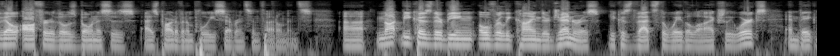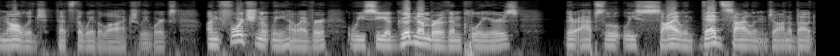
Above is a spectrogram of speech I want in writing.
they'll offer those bonuses as part of an employee severance entitlements. Uh, not because they're being overly kind or generous, because that's the way the law actually works, and they acknowledge that's the way the law actually works. Unfortunately, however, we see a good number of employers, they're absolutely silent, dead silent, John, about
